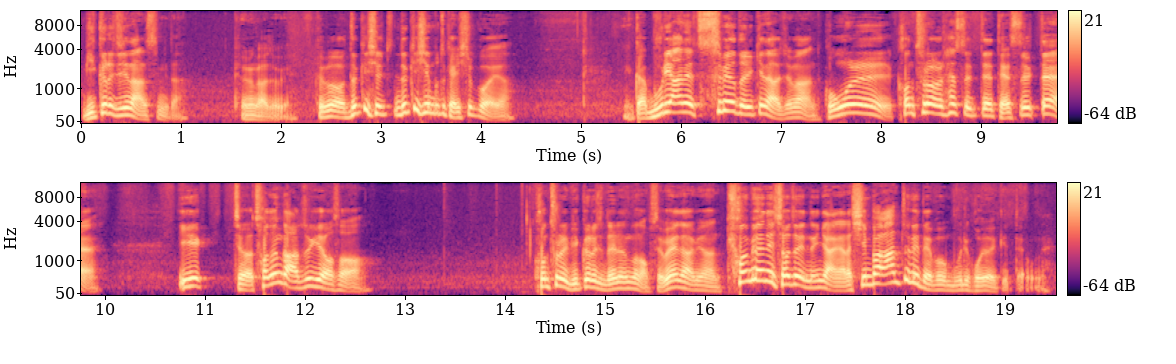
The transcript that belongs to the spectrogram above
미끄러지지는 않습니다. 표면 가죽이. 그거 느끼실, 느끼신 분도 계실 거예요. 그러니까 물이 안에 스며들 있긴 하지만 공을 컨트롤 했을 때, 됐을 때 이게 저 천연 가죽이어서 컨트롤이 미끄러지 내리는 건 없어요. 왜냐하면 표면에 젖어 있는 게 아니라 신발 안쪽에 대부분 물이 고여 있기 때문에.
